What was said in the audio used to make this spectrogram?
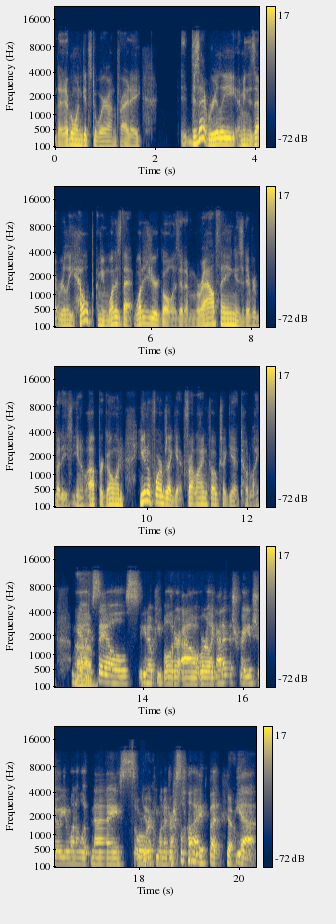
that everyone gets to wear on Friday, does that really i mean does that really help? I mean what is that what is your goal? Is it a morale thing? Is it everybody's you know up or going? Uniforms i get frontline folks i get totally. Yeah um, like sales you know people that are out or like at a trade show you want to look nice or yeah. if you want to dress like but yeah. yeah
